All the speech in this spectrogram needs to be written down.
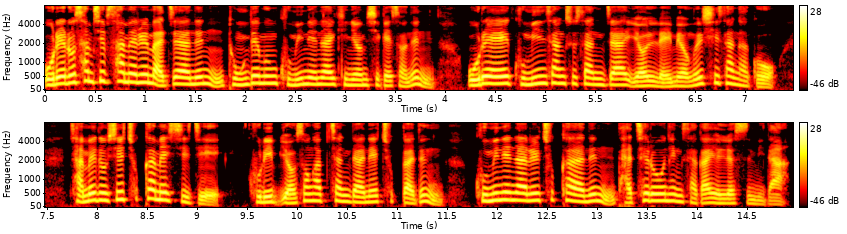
올해로 33회를 맞이하는 동대문 구민의 날 기념식에서는 올해의 구민상 수상자 14명을 시상하고 자매도시 축하 메시지, 구립 여성합창단의 축가 등 구민의 날을 축하하는 다채로운 행사가 열렸습니다.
